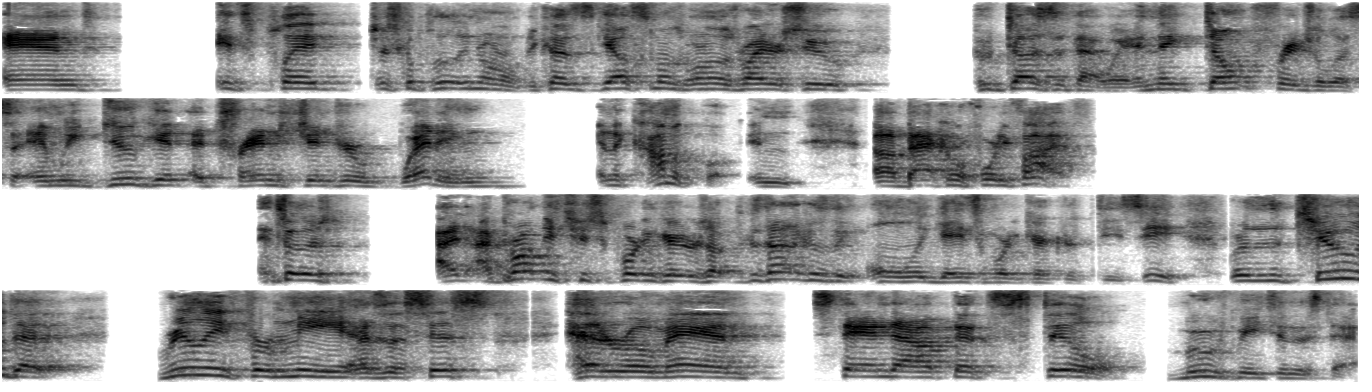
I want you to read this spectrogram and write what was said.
And it's played just completely normal because Gail Simone's one of those writers who who does it that way, and they don't fridge Alyssa, and we do get a transgender wedding in a comic book in uh, Batgirl 45. And so there's I, I brought these two supporting characters up because not because the only gay supporting character at DC, but the two that really, for me, as a cis hetero man, stand out that still move me to this day.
